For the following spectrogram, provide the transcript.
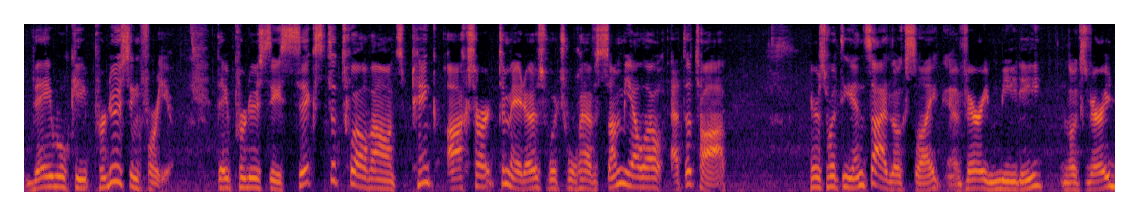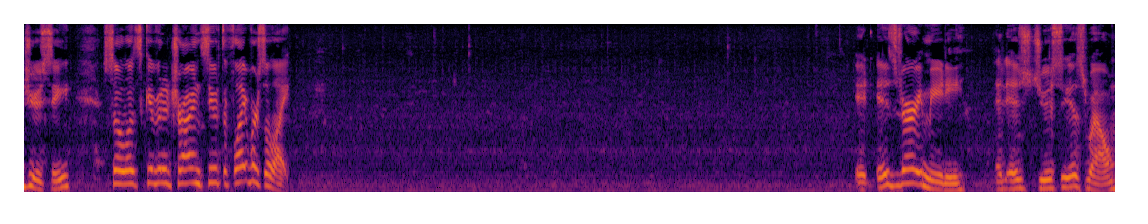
they will keep producing for you. They produce these 6 to 12 ounce pink Oxheart tomatoes, which will have some yellow at the top. Here's what the inside looks like. Uh, very meaty. It looks very juicy. So let's give it a try and see what the flavors are like. It is very meaty. It is juicy as well.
